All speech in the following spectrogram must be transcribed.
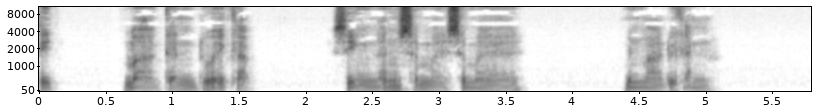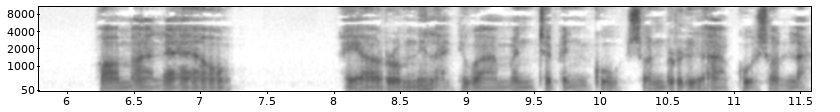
ติดมากันด้วยกับสิ่งนั้นเสมอๆมันมาด้วยกัน พอมาแล้วไออารมณ์นี่แหละที่ว่ามันจะเป็นกุศลหรืออกุศลละ่ะ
